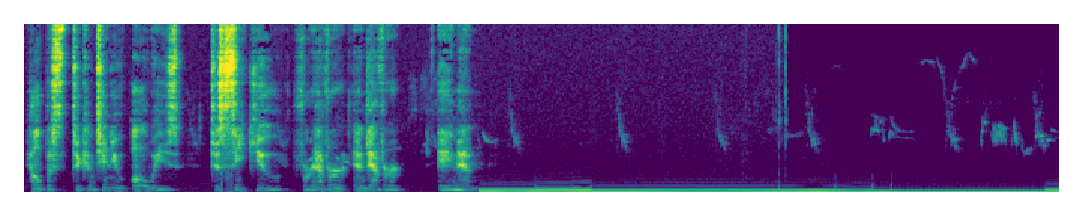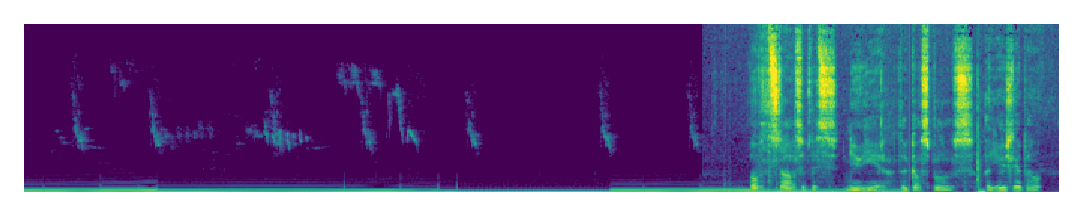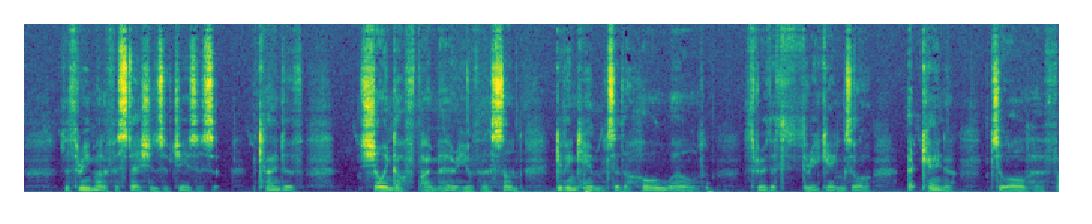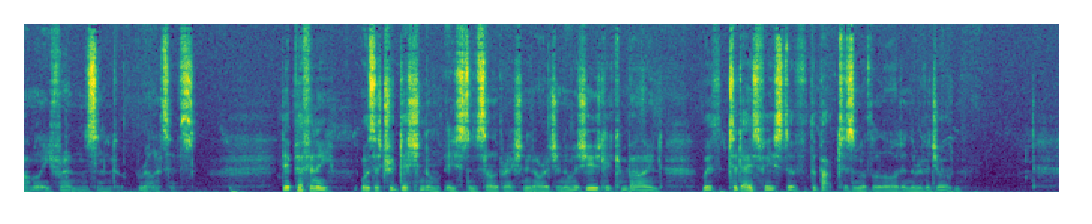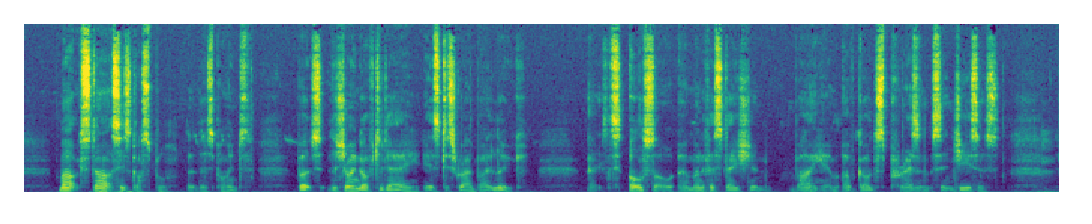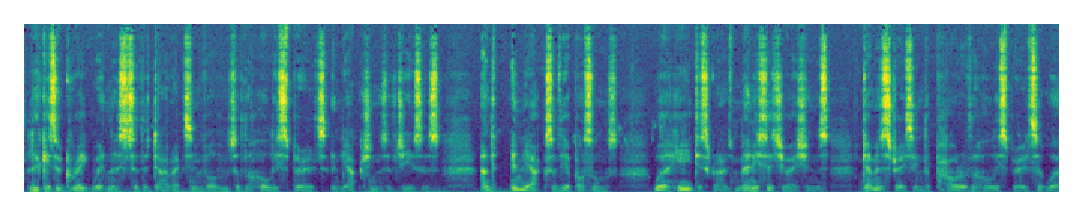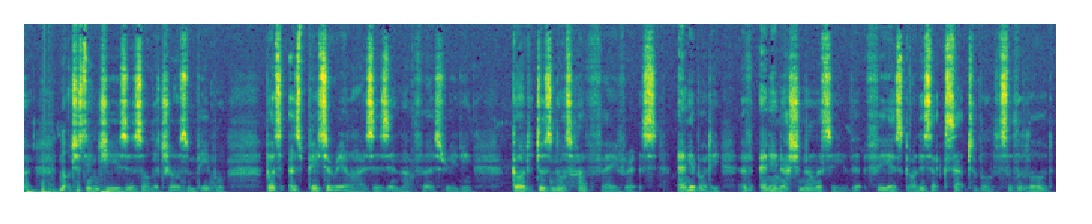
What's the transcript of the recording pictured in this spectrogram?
Help us to continue always to seek you forever and ever. Amen. Over the start of this new year, the Gospels are usually about the three manifestations of Jesus, a kind of showing off by Mary of her Son, giving him to the whole world through the three kings, or at Cana to all her family, friends, and relatives. The Epiphany was a traditional Eastern celebration in origin and was usually combined with today's feast of the baptism of the Lord in the River Jordan. Mark starts his Gospel at this point, but the showing off today is described by Luke. It's also a manifestation by him of God's presence in Jesus. Luke is a great witness to the direct involvement of the Holy Spirit in the actions of Jesus and in the Acts of the Apostles, where he describes many situations demonstrating the power of the Holy Spirit at work, not just in Jesus or the chosen people, but as Peter realizes in that first reading, God does not have favourites. Anybody of any nationality that fears God is acceptable to the Lord.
